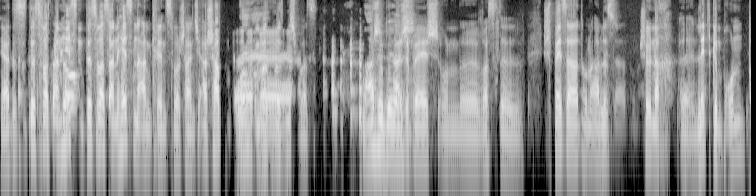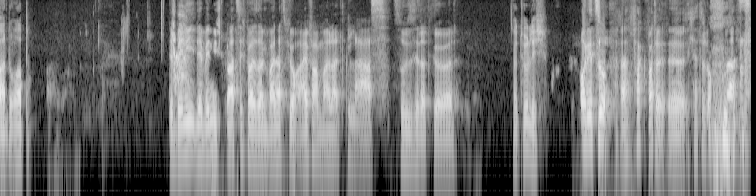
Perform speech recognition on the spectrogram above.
Ja, das ist das, was an Doch. Hessen, das, was an Hessen angrenzt wahrscheinlich. Aschaffenburg und was weiß ich was. Ascheberg. Aschebesch und äh, was äh, Spessart und alles. Schön nach äh, Lettgenbrunn, Bad Orb. Der Benny, der Benny spart sich bei seinem Weihnachtsbier auch einfach mal das Glas. So wie es ihr das gehört. Natürlich. Und jetzt so, ah, fuck, warte, äh, ich hatte doch ein Glas.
